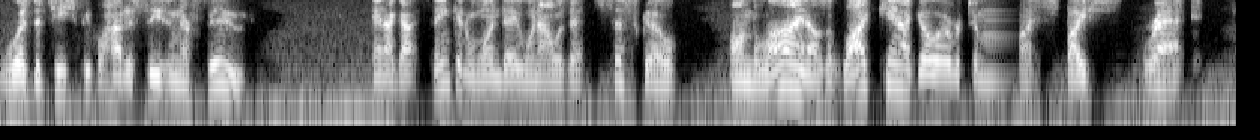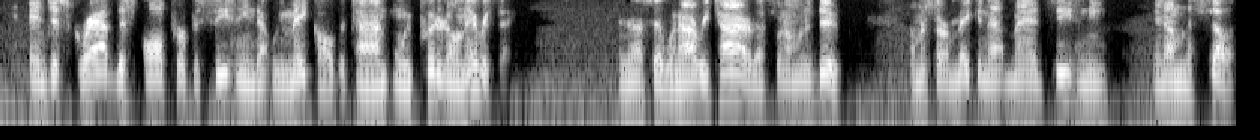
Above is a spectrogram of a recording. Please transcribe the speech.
was to teach people how to season their food. And I got thinking one day when I was at Cisco on the line, I was like, why can't I go over to my spice rack and just grab this all purpose seasoning that we make all the time and we put it on everything? And I said, when I retire, that's what I'm going to do. I'm going to start making that mad seasoning and I'm going to sell it.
